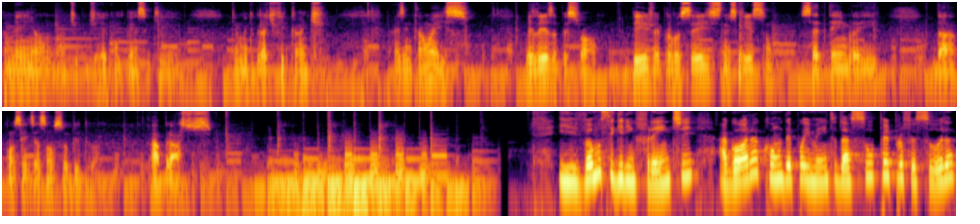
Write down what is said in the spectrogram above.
também é um, é um tipo de recompensa que, que é muito gratificante. Mas então é isso. Beleza, pessoal? Beijo aí para vocês. Não esqueçam, setembro aí da conscientização sobre dor. Abraços. E vamos seguir em frente agora com o depoimento da super professora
